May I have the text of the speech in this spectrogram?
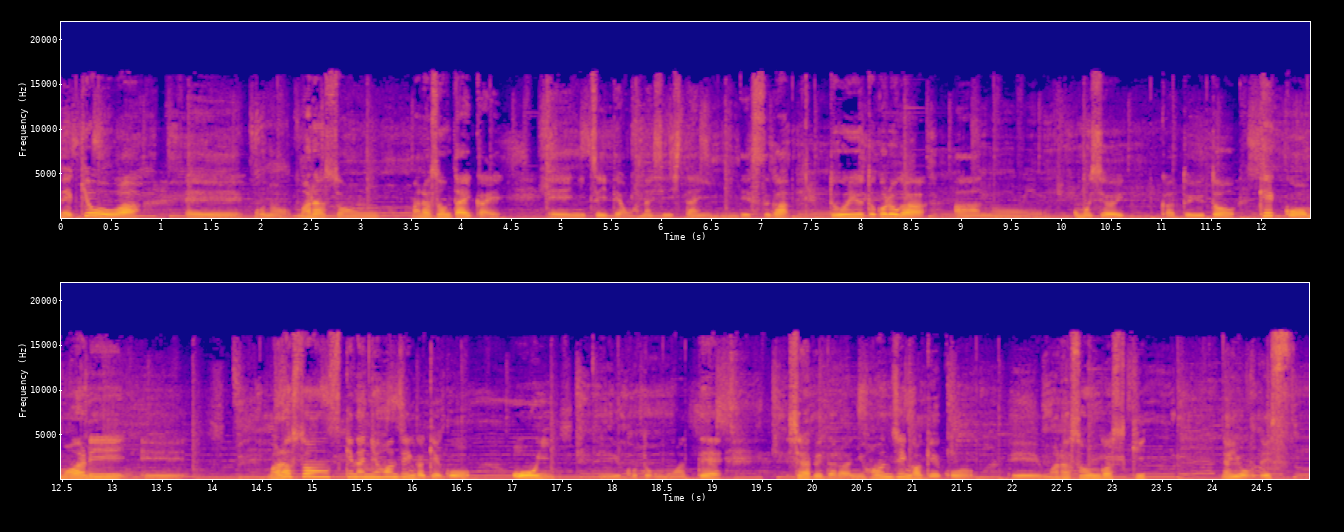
で今日は、えーこのマラソンマラソン大会、えーについてお話ししたいんですがどういうところがあの面白いかというと結構周り、えーマラソン好きな日本人が結構多いっていうこともあって調べたら日本人が結構、えーマラソンが好きなようです。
